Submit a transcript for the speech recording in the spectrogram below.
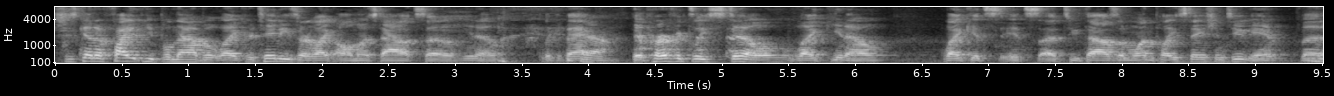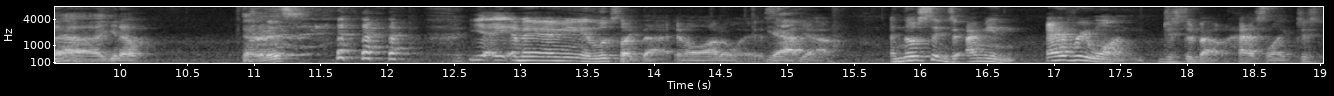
She's gonna fight people now, but like her titties are like almost out, so you know, look at that. Yeah. They're perfectly still, like you know, like it's it's a 2001 PlayStation 2 game, but uh, you know, there it is. Yeah, I mean, I mean, it looks like that in a lot of ways. Yeah. yeah. And those things, I mean, everyone just about has like just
